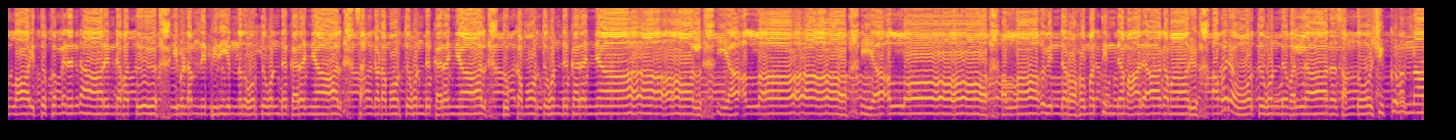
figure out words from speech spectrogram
അള്ളാഹിത്തുക്കുമ്മിനാറിന്റെ പത്ത്. ഇവിടം നീ പിരിയുന്നത് ഓർത്തുകൊണ്ട് കരഞ്ഞാൽ സങ്കടമോർത്തുകൊണ്ട് കരഞ്ഞാൽ ദുഃഖമോർത്തുകൊണ്ട് കരഞ്ഞാൽ യാ അല്ലാ യാ അള്ളാഹുവിന്റെ റഹ്മത്തിന്റെ മാലാകമാര് അവരെ ഓർത്തുകൊണ്ട് വല്ലാതെ സന്തോഷിക്കുമെന്നാ.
